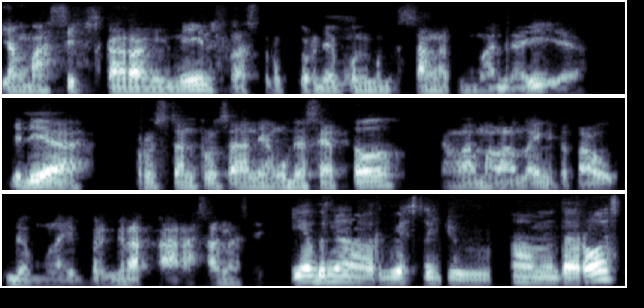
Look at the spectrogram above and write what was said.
yang masif sekarang ini infrastrukturnya pun hmm. sangat memadai ya jadi ya perusahaan-perusahaan yang udah settle yang lama-lama yang kita tahu udah mulai bergerak ke arah sana sih. Iya benar, gue setuju. Um, terus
